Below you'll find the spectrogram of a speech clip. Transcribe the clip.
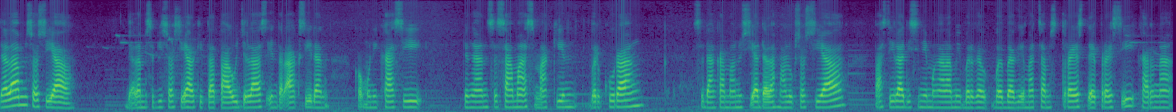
Dalam sosial, dalam segi sosial kita tahu jelas interaksi dan komunikasi dengan sesama semakin berkurang. Sedangkan manusia adalah makhluk sosial, pastilah di sini mengalami berbagai macam stres, depresi karena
